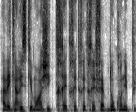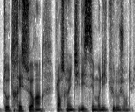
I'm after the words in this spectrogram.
avec un risque hémorragique très très très très faible. Donc on est plutôt très serein lorsqu'on utilise ces molécules aujourd'hui.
